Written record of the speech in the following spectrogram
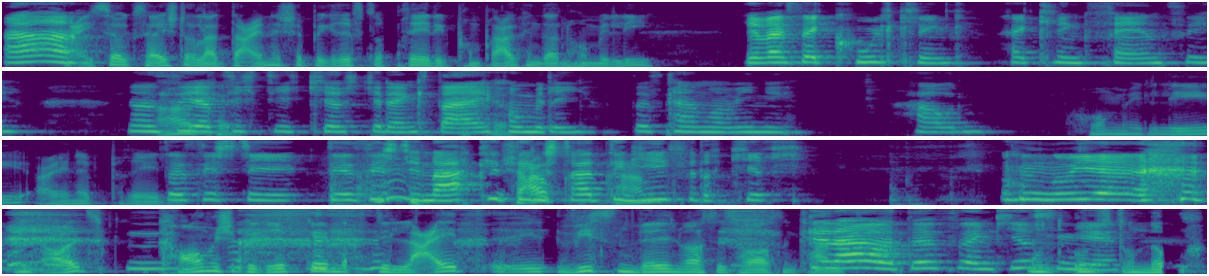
Ah, Nein, ich sage, das ist der lateinische Begriff zur Predigt. Warum brauche ich dann Homilie? ja, weil es sehr cool klingt. Er klingt fancy. Und Ah, sie hat okay. sich die Kirche gedacht, ei, Okay. Homilie. Das kann man wie nicht hauen. Homilie, eine Predigt. Das ist die, das ist die Hm, Marketingstrategie für die Kirche. Um neue. Und als komische Begriff geben, dass die Leute äh, wissen wollen, was es heißen kann. genau, das sind Und Kirchen uns gehen. danach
